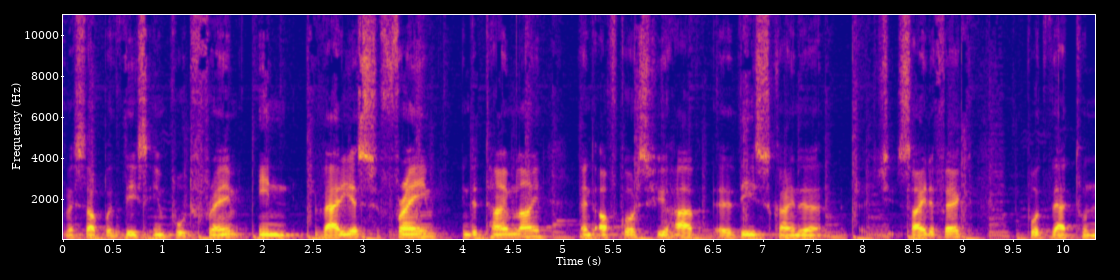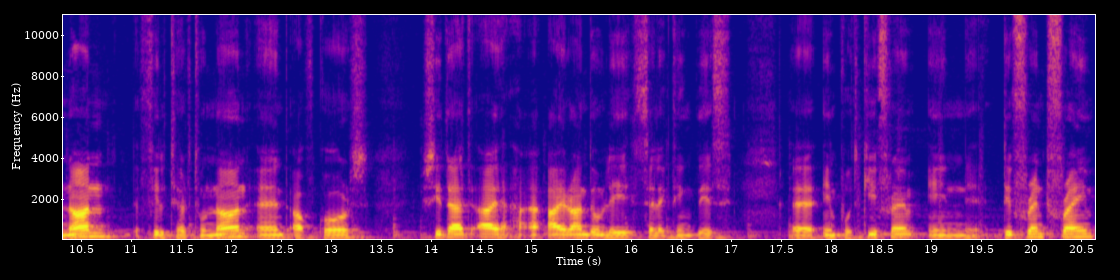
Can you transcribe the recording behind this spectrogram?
mess up with this input frame in various frame in the timeline. And of course you have uh, this kind of side effect. Put that to none the filter to none and of course see that I, I randomly selecting this uh, input keyframe in different frame.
